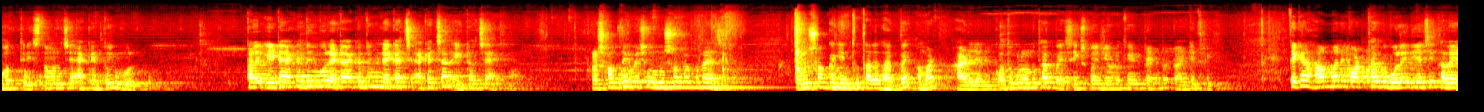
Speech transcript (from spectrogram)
বত্রিশ, তার মানে হচ্ছে একের দুই মোল। তাহলে এটা একের দুই মোল, এটা একের দুই মোল, একের একের চার, এটা হচ্ছে এক মোল। তাহলে সব থেকে বেশি অনুসংখ্যা কোথায় আছে? অনুসংখ্যা কিন্তু তাহলে থাকবে আমার হাইড্রোজেনে কতগুলো অণু থাকবে? Six point zero three ten twenty three তো এখানে হাফ মানে কত থাকবে বলে দিয়েছি। তাহলে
